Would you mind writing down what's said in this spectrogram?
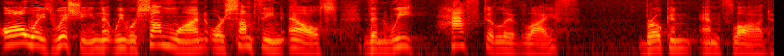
always wishing that we were someone or something else, then we have to live life broken and flawed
